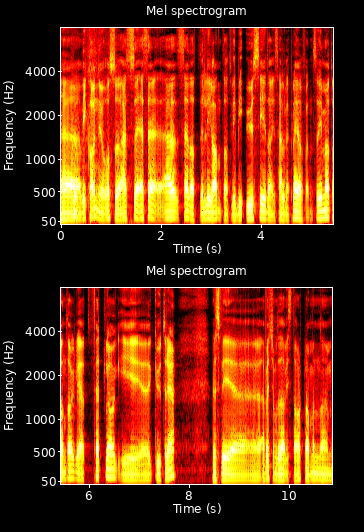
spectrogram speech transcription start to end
Uh, vi kan jo også Jeg ser, jeg ser, jeg har sett at det ligger an til at vi blir usida i selve playoffen. Så vi møter antagelig et fettlag i eh, Q3. Hvis vi eh, Jeg vet ikke om det er der vi starta, men eh,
